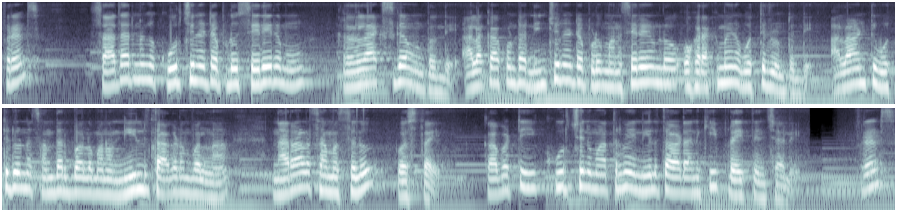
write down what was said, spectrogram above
ఫ్రెండ్స్ సాధారణంగా కూర్చునేటప్పుడు శరీరము రిలాక్స్గా ఉంటుంది. అలా కాకుండా నించునేటప్పుడు మన శరీరంలో ఒక రకమైన ఒత్తిడి ఉంటుంది. అలాంటి ఒత్తిడి ఉన్న సందర్భాల్లో మనం నీళ్ళు తాగడం వలన నరాల సమస్యలు వస్తాయి. కాబట్టి కూర్చొని మాత్రమే నీళ్ళు తాగడానికి ప్రయత్నించాలి. ఫ్రెండ్స్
